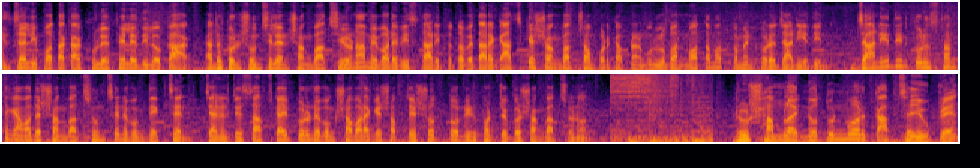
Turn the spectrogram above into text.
ইসরায়েলি পতাকা খুলে ফেলে দিল কাক। এতক্ষণ শুনছিলেন সংবাদ শিরোনাম, এবারে বিস্তারিত। তবে তার গাছকের সংবাদ সম্পর্কে আপনার মূল্যবান মতামত কমেন্ট করে জানিয়ে দিন। জানিয়ে দিন কোন স্থান থেকে আমাদের সংবাদ শুনছেন এবং দেখছেন। চ্যানেলটি সাবস্ক্রাইব করুন এবং সবার আগে সবচেয়ে সত্য নির্ভরযোগ্য সংবাদ শুনুন। রুশ হামলায় নতুন মোড় কাঁপছে ইউক্রেন।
